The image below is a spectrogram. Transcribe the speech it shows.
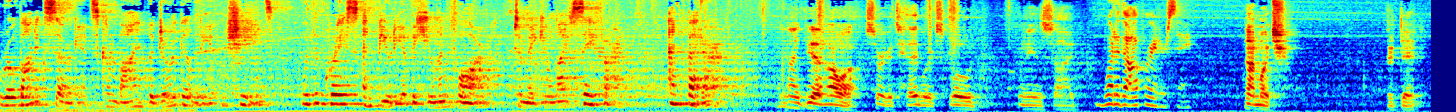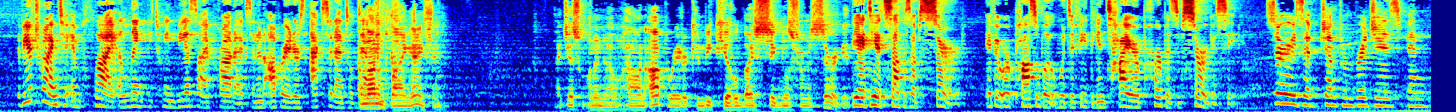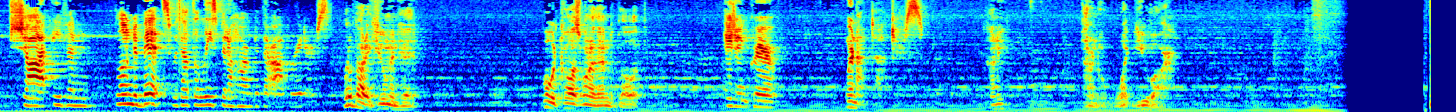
Robotic surrogates combine the durability of machines with the grace and beauty of the human form to make your life safer and better. Any idea how a surrogate's head would explode from the inside? What do the operators say? Not much. They're dead. If you're trying to imply a link between VSI products and an operator's accidental death. I'm not implying anything. I just want to know how an operator can be killed by signals from a surrogate. The idea itself is absurd. If it were possible, it would defeat the entire purpose of surrogacy. Surries have jumped from bridges, been shot, even blown to bits without the least bit of harm to their operators. What about a human head? What would cause one of them to blow up? Agent Greer, we're not doctors. Honey, I don't know what you are.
